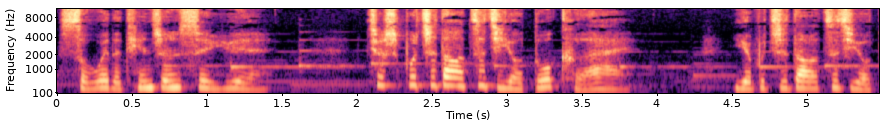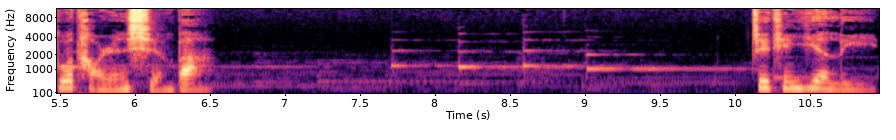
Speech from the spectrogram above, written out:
所谓的天真岁月，就是不知道自己有多可爱，也不知道自己有多讨人嫌吧。这天夜里，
